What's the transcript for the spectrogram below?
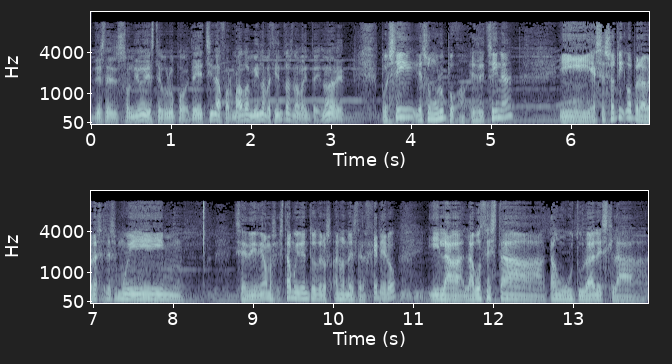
de este sonido y este grupo de China formado en 1999. Pues sí, es un grupo, es de China y es exótico, pero la verdad es muy digamos, está muy dentro de los ánones del género y la, voz está tan gutural, es la,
